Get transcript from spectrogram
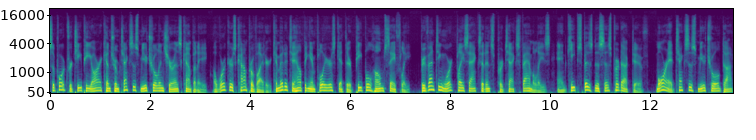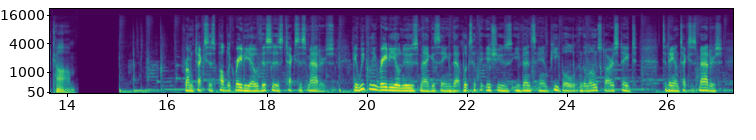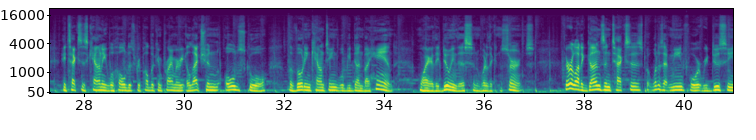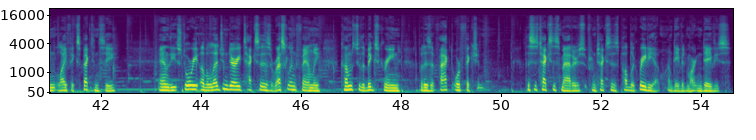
Support for TPR comes from Texas Mutual Insurance Company, a workers' comp provider committed to helping employers get their people home safely. Preventing workplace accidents protects families and keeps businesses productive. More at texasmutual.com. From Texas Public Radio, this is Texas Matters, a weekly radio news magazine that looks at the issues, events, and people in the Lone Star State. Today on Texas Matters, a Texas county will hold its Republican primary election old school. The voting counting will be done by hand. Why are they doing this and what are the concerns? There are a lot of guns in Texas, but what does that mean for reducing life expectancy? And the story of a legendary Texas wrestling family comes to the big screen, but is it fact or fiction? This is Texas Matters from Texas Public Radio. I'm David Martin Davies.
